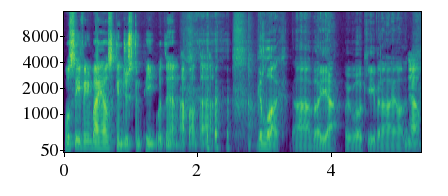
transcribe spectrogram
we'll see if anybody else can just compete with them. How about that? Good luck. Uh, but yeah, we will keep an eye on it. No.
